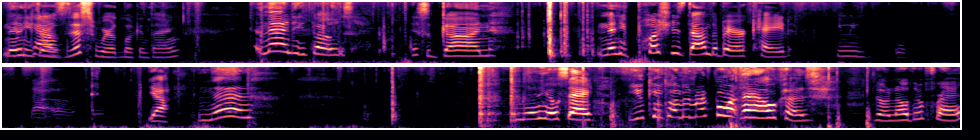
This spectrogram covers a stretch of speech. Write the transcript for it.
And then he throws this weird looking thing. And then he throws this gun. And then he pushes down the barricade. You mean oh, that uh chair? Yeah. And then and then he'll say, You can come in my fort now because they'll know their friend.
